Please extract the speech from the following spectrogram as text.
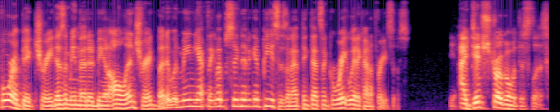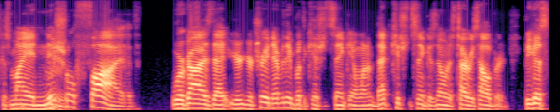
for a big trade. Doesn't mean that it'd be an all-in trade, but it would mean you have to give up significant pieces. And I think that's a great way to kind of phrase this. I did struggle with this list because my Hmm. initial five were guys that you're you're trading everything but the kitchen sink, and when that kitchen sink is known as Tyrese Halliburton, because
